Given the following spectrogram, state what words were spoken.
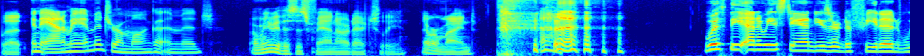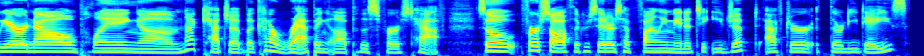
but An anime image or a manga image? Or maybe this is fan art actually. Never mind. With the enemy stand user defeated, we are now playing um, not catch up, but kind of wrapping up this first half. So, first off, the Crusaders have finally made it to Egypt after 30 days.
